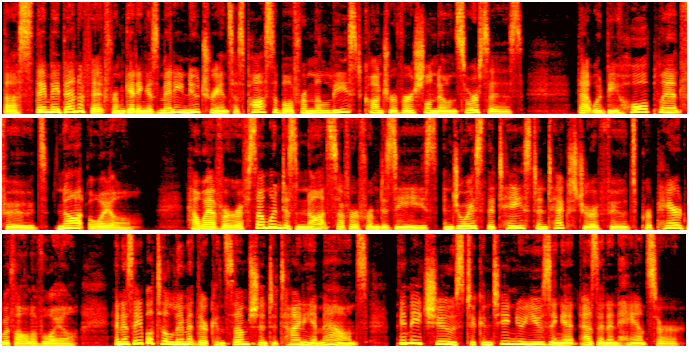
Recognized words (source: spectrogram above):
Thus, they may benefit from getting as many nutrients as possible from the least controversial known sources. That would be whole plant foods, not oil. However, if someone does not suffer from disease, enjoys the taste and texture of foods prepared with olive oil, and is able to limit their consumption to tiny amounts, they may choose to continue using it as an enhancer.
